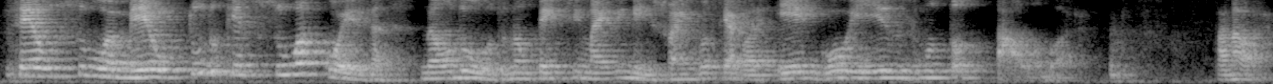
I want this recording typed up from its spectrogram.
Seu, sua, meu, tudo que é sua coisa, não do outro. Não pense em mais ninguém, só em você agora. Egoísmo total agora. Tá na hora.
